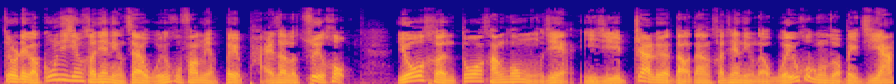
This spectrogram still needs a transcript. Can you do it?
就是这个攻击型核潜艇在维护方面被排在了最后，有很多航空母舰以及战略导弹核潜艇的维护工作被积压，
